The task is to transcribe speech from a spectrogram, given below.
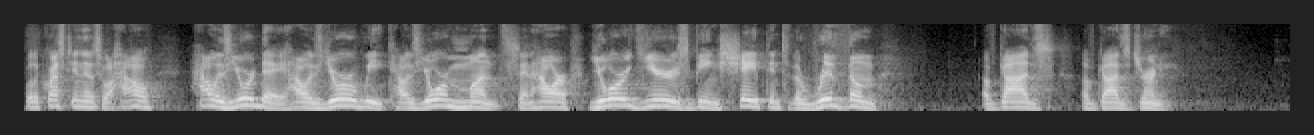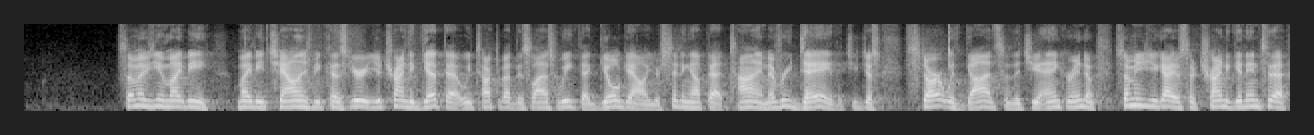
Well, the question is well, how how is your day? How is your week? How is your months? And how are your years being shaped into the rhythm of God's, of God's journey? Some of you might be might be challenged because you're, you're trying to get that. We talked about this last week, that Gilgal. You're sitting up that time every day that you just start with God so that you anchor into Him. Some of you guys are trying to get into that,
